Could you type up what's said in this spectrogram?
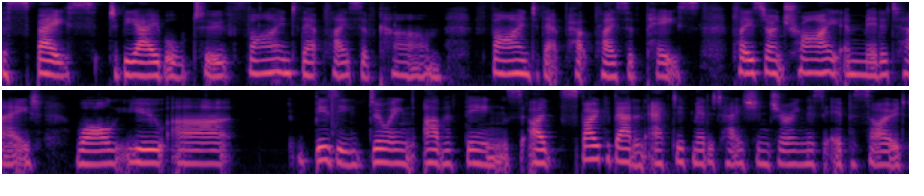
the space to be able to find that place of calm, find that place of peace. Please don't try and meditate while you are busy doing other things. I spoke about an active meditation during this episode.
